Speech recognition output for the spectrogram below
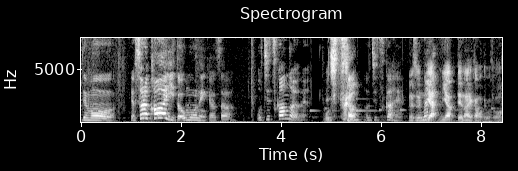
でもいやそれは可愛いと思うねんけどさ。落ち着かんのよね。落ち着かん？落ち着かへん。何それなんか似合似合ってないかもってこと？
